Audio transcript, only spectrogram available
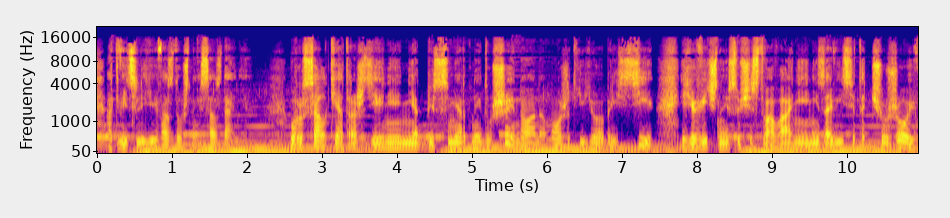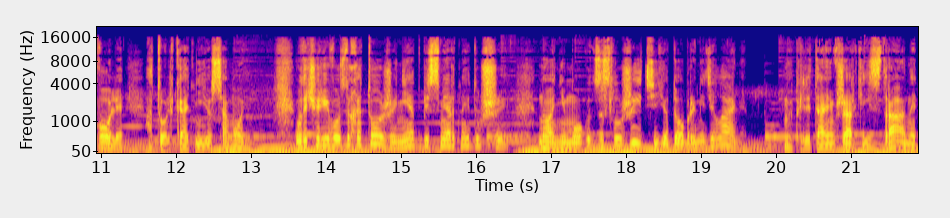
— ответили ей воздушные создания. У русалки от рождения нет бессмертной души, но она может ее обрести. Ее вечное существование не зависит от чужой воли, а только от нее самой. У дочерей воздуха тоже нет бессмертной души, но они могут заслужить ее добрыми делами. Мы прилетаем в жаркие страны,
